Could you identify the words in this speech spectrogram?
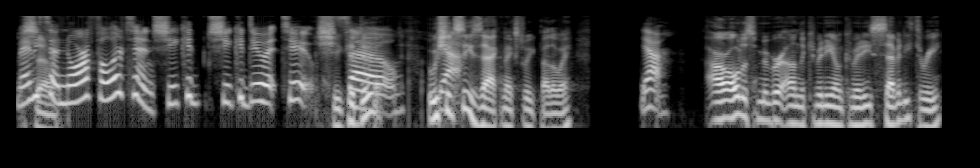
Maybe so. so. Nora Fullerton, she could she could do it too. She so, could do it. We yeah. should see Zach next week, by the way. Yeah. Our oldest member on the committee on committees, seventy three.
